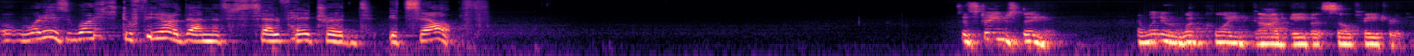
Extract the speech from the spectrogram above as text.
What is worse to fear than self hatred itself? It's a strange thing. I wonder at what point God gave us self hatred.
